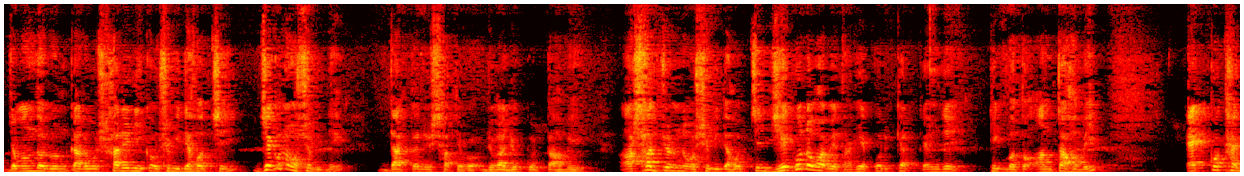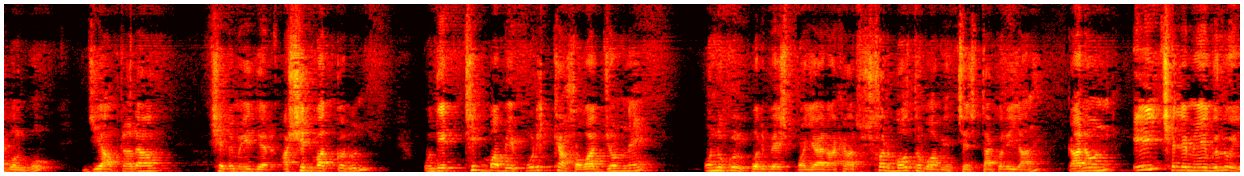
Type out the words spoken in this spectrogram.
যেমন ধরুন কারও শারীরিক অসুবিধা হচ্ছে যে কোনো অসুবিধে ডাক্তারের সাথে যোগাযোগ করতে হবে। আসার জন্য অসুবিধা হচ্ছে যে কোনোভাবে তাকে পরীক্ষার কেন্দ্রে ঠিকমতো আনতে হবে। এক কথায় বলব যে আপনারা ছেলে মেয়েদের আশীর্বাদ করুন। ওদের ঠিকভাবে পরীক্ষা হওয়ার জন্যে অনুকূল পরিবেশ বজায় রাখার সর্বতভাবে চেষ্টা করে যান। কারণ এই ছেলে মেয়েগুলোই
